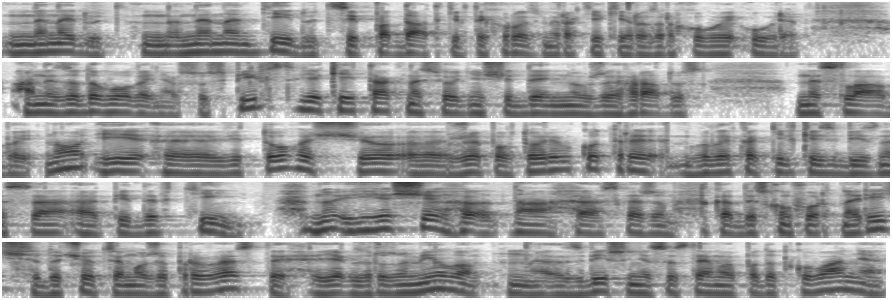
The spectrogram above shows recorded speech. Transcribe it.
не найдуть, не надійдуть ці податки в тих розмірах, які розраховує уряд, а незадоволення в суспільстві, який так на сьогоднішній день ну, вже градус не слабий. Ну і від того, що вже повторюю, котре велика кількість бізнесу е, піде в тінь. Ну і є ще одна, скажімо, така дискомфортна річ, до чого це може привести. Як зрозуміло, збільшення системи оподаткування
